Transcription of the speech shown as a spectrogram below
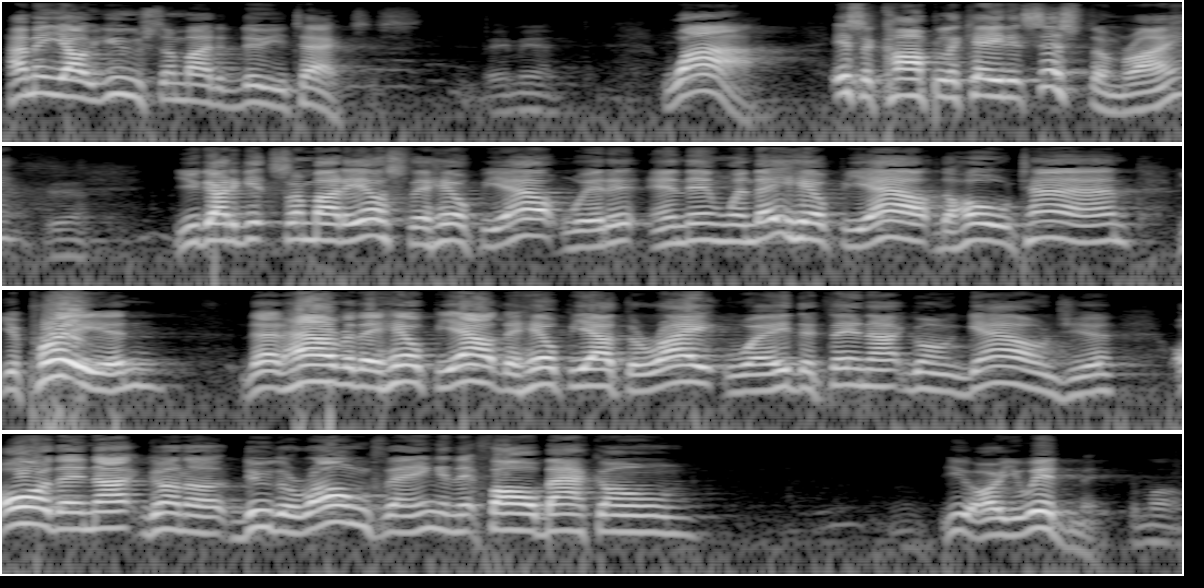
How many y'all use somebody to do your taxes? Amen. Why? It's a complicated system, right? Yeah. You got to get somebody else to help you out with it. And then when they help you out the whole time, you're praying that however they help you out, they help you out the right way, that they're not going to gouge you, or they're not going to do the wrong thing and it fall back on you. Are you with me? Come on.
